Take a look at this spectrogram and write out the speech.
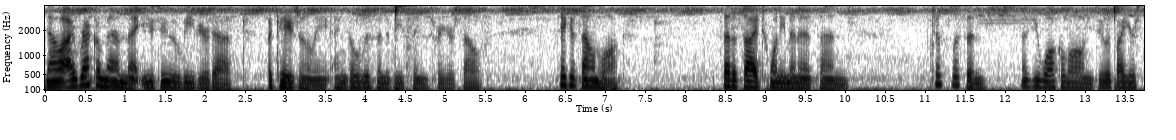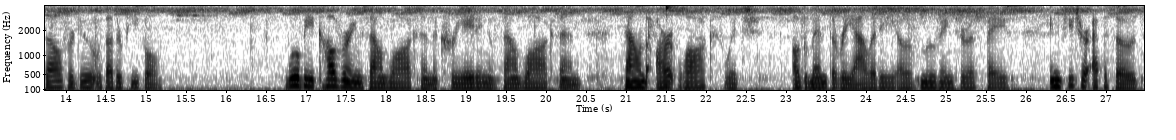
Now, I recommend that you do leave your desk occasionally and go listen to these things for yourself. Take a sound walk. Set aside 20 minutes and just listen as you walk along. Do it by yourself or do it with other people. We'll be covering sound walks and the creating of sound walks and sound art walks, which augment the reality of moving through a space in future episodes.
